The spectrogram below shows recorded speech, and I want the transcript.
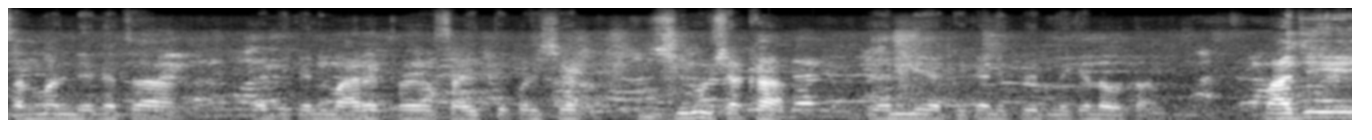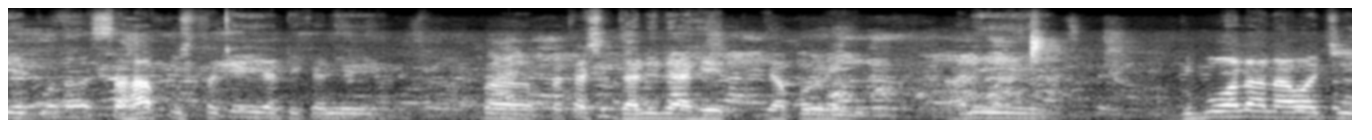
सन्मान देण्याचा या ठिकाणी महाराष्ट्र साहित्य परिषद शिरू शाखा यांनी या ठिकाणी प्रयत्न केला होता. माझी एकूण सहा पुस्तके या ठिकाणी प प्रकाशित झालेली आहेत यापूर्वी. आणि गुबुवाला नावाची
